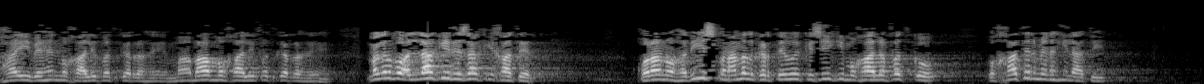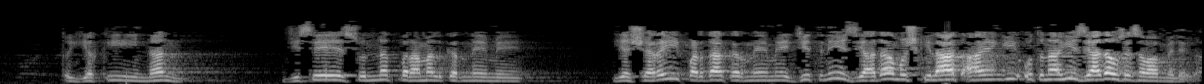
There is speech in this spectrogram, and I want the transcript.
بھائی بہن مخالفت کر رہے ہیں، ماں باپ مخالفت کر رہے ہیں، مگر وہ اللہ کی رضا کی خاطر قرآن و حدیث پر عمل کرتے ہوئے کسی کی مخالفت کو وہ خاطر میں نہیں لاتی۔ تو یقیناً جسے سنت پر عمل کرنے میں یا شرعی پردہ کرنے میں جتنی زیادہ مشکلات آئیں گی، اتنا ہی زیادہ اسے ثواب ملے گا۔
